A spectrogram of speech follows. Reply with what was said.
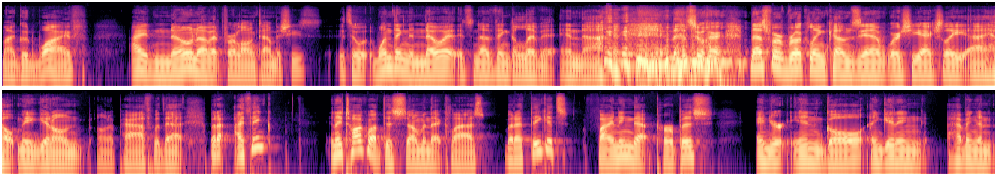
My good wife, I had known of it for a long time, but she's it's a one thing to know it, it's another thing to live it, and uh, that's where that's where Brookelyn comes in, where she actually uh, helped me get on on a path with that. But I, I think, and they talk about this some in that class, but I think it's finding that purpose and your end goal and getting having an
